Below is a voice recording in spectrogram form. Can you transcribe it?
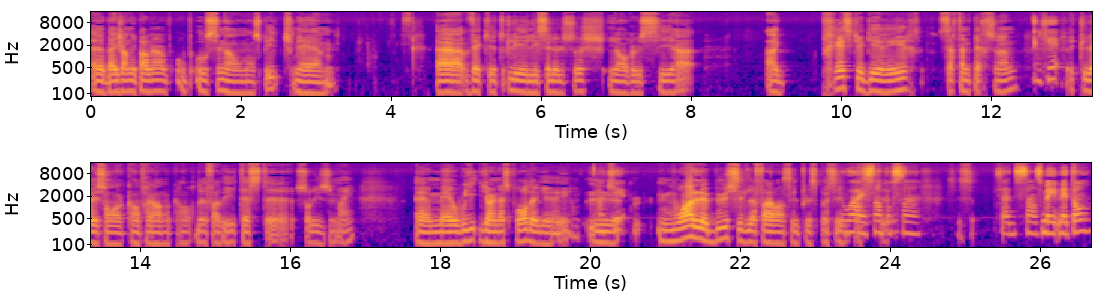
ben, j'en ai parlé aussi dans mon speech, mais avec toutes les, cellules souches, ils ont réussi à, presque guérir certaines personnes. Fait que là, ils sont en train encore de faire des tests euh, sur les humains. Euh, mais oui, il y a un espoir de guérir. moi, le but, c'est de le faire avancer le plus possible. Ouais, 100%. C'est ça. Ça a du sens. Mais mettons,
